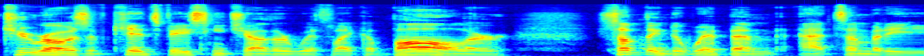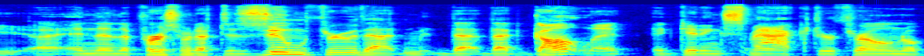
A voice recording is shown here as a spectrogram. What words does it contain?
two rows of kids facing each other with like a ball or something to whip him at somebody, uh, and then the person would have to zoom through that that that gauntlet at getting smacked or thrown, or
